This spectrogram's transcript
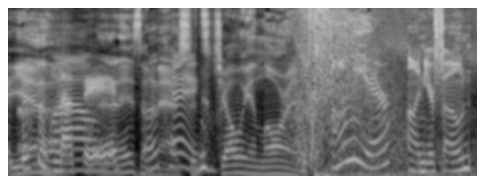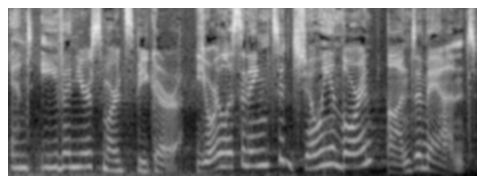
This Yeah. is Wow. messy. That is a mess. It's Joey and Lauren. On the air, on your phone, and even your smart speaker. You're listening to Joey and Lauren on demand.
